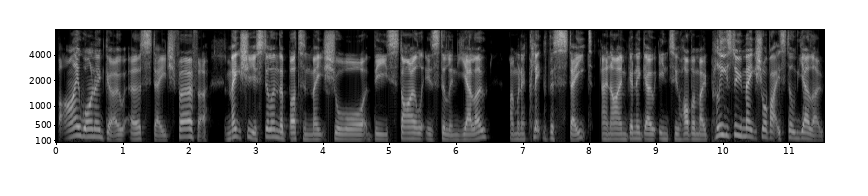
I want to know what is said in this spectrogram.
but I want to go a stage further. Make sure you're still in the button, make sure the style is still in yellow, I'm going to click the state and I'm going to go into hover mode. Please do make sure that is still yellow.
